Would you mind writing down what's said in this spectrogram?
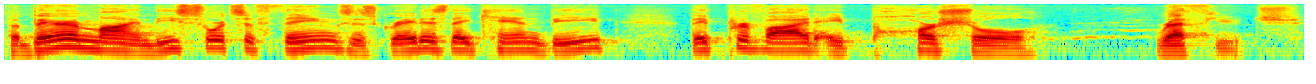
But bear in mind, these sorts of things, as great as they can be, they provide a partial refuge.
